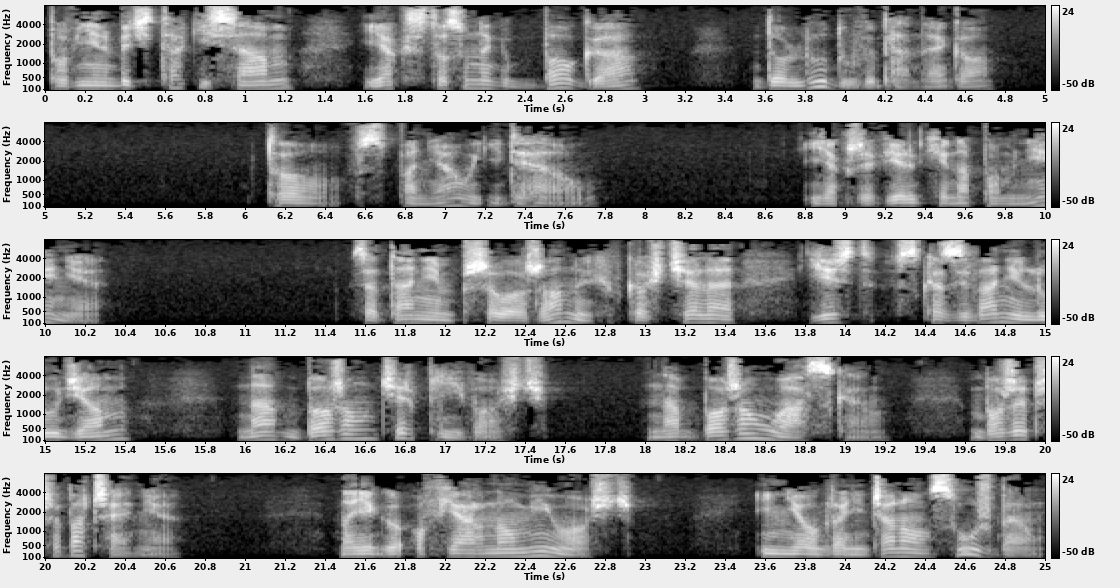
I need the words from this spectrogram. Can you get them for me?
powinien być taki sam, jak stosunek Boga do ludu wybranego. To wspaniały ideał i jakże wielkie napomnienie. Zadaniem przełożonych w Kościele jest wskazywanie ludziom na Bożą cierpliwość, na Bożą łaskę, Boże przebaczenie, na Jego ofiarną miłość i nieograniczoną służbę.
